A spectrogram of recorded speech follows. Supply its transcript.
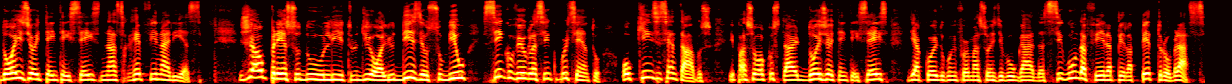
2,86 nas refinarias. Já o preço do litro de óleo diesel subiu 5,5%, ou 15 centavos, e passou a custar R$ 2,86, de acordo com informações divulgadas segunda-feira pela Petrobras.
